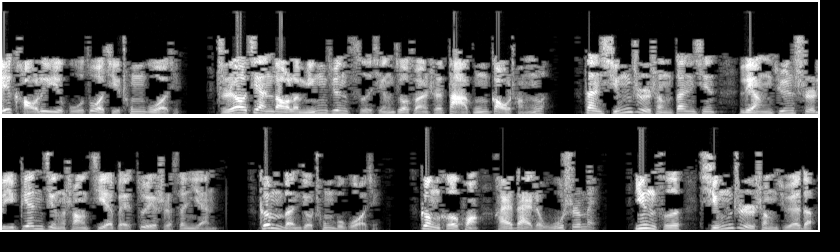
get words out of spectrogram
以考虑一鼓作气冲过去，只要见到了明军，此行就算是大功告成了。但邢志胜担心两军势力边境上戒备最是森严，根本就冲不过去。更何况还带着吴师妹，因此邢志胜觉得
